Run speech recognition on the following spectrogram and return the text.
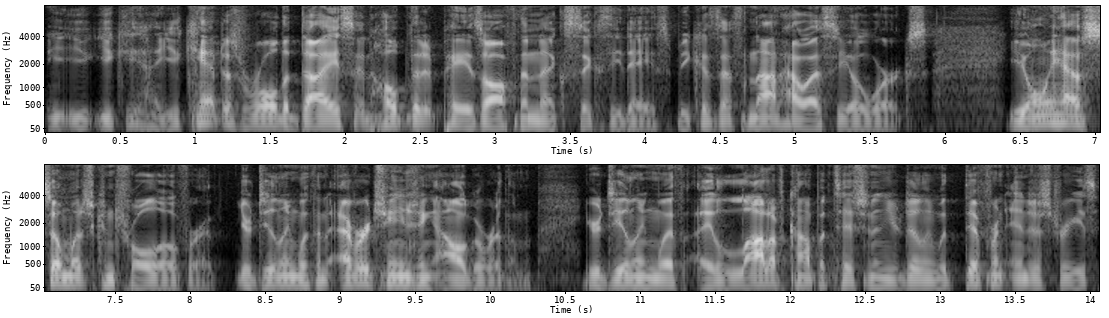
you, you you can't just roll the dice and hope that it pays off the next sixty days because that's not how SEO works. You only have so much control over it. You're dealing with an ever changing algorithm. You're dealing with a lot of competition and you're dealing with different industries.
